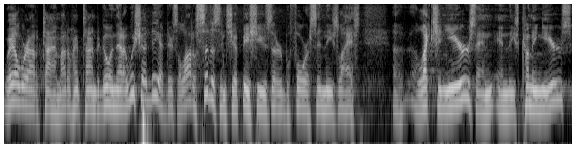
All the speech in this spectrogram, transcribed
Well, we're out of time. I don't have time to go in that. I wish I did. There's a lot of citizenship issues that are before us in these last uh, election years and, and these coming years.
